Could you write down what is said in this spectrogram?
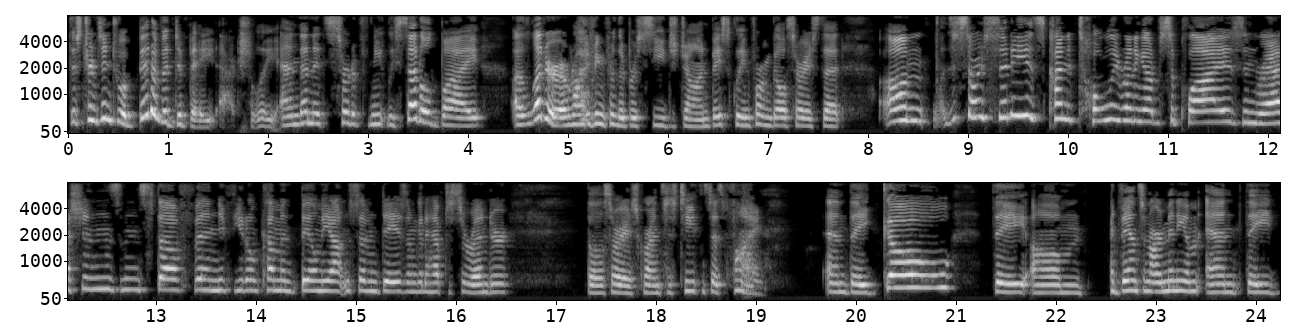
This turns into a bit of a debate, actually, and then it's sort of neatly settled by a letter arriving from the besieged John, basically informing Belisarius that um, this of city is kind of totally running out of supplies and rations and stuff, and if you don't come and bail me out in seven days, I'm to have to surrender. Belisarius grinds his teeth and says, "Fine," and they go. They um advance on Ariminum, and they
